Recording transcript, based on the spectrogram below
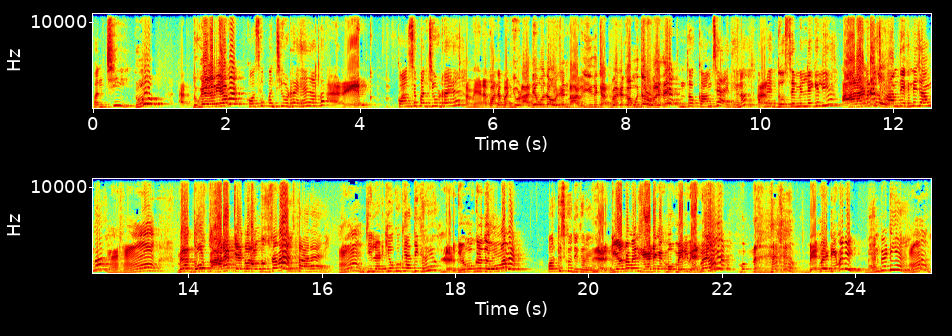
पंछी? तो? तू क्या कर रही है कौन से पंछी उड़ रहे हैं यहाँ पर? अरे कौन से पंछी उड़ रहे हैं? मैंने कौन से पंछी उड़ा दिया वो तो उस दिन भाभी जी के छत पे से कबूतर उड़ रहे थे। तुम तो काम से आए थे ना अपने दोस्त से मिलने के लिए? आ रहा है मेरा दोस्त? काम देखने जाऊँगा? हम्म, मेरा दोस्त आ रहा है कह तो रहा हूँ मैं। दोस्त आ रहा है? हम्म, जी लड़कियों को क्या दिख रहे हो? लड़कियों को क्यों देखूँगा मैं? और किसको दिख रहे हो? लड़कियाँ तो मेरी सेटिंग है। वो मेरी बहन बेटी है। बहन बेटी है मेरी। बहन बेटी है? हम्म।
